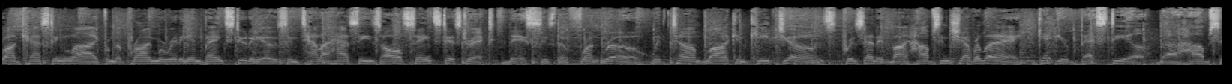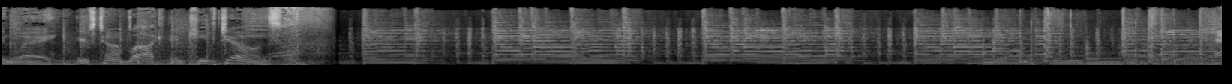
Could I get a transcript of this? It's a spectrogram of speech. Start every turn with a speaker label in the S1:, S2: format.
S1: Broadcasting live from the Prime Meridian Bank Studios in Tallahassee's All Saints District. This is the Front Row with Tom Block and Keith Jones, presented by Hobson Chevrolet. Get your best deal the Hobson way. Here's Tom Block and Keith Jones.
